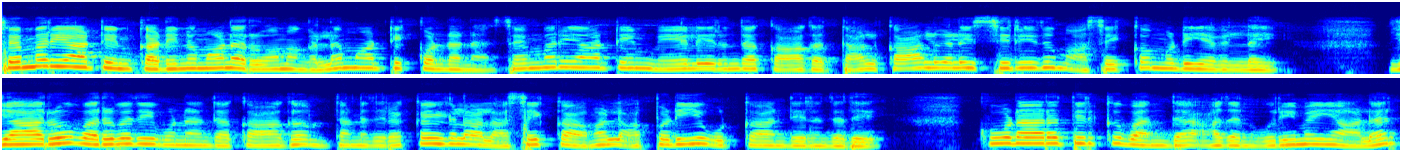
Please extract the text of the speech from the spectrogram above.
செம்மறியாட்டின் கடினமான ரோமங்கள்ல மாட்டிக்கொண்டன. செம்மறியாட்டின் மேலிருந்த காகத்தால் கால்களை சிறிதும் அசைக்க முடியவில்லை. யாரோ வருவதை உணர்ந்த காகம் தனது இறக்கைகளால் அசைக்காமல் அப்படியே உட்கார்ந்திருந்தது. கூடாரத்திற்கு வந்த அதன் உரிமையாளர்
